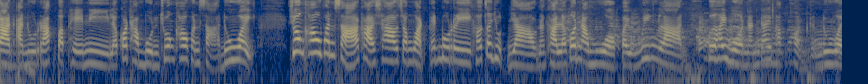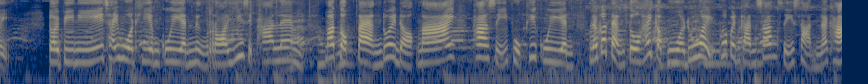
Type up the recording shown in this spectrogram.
การอนุรักษ์ประเพณี แล้วก็ทำบุญช่วงเข้าพรรษาด้วยช่วงเข้าพรรษาค่ะชาวจังหวัดเพชรบุรีเขาจะหยุดยาวนะคะ แล้วก็นำวัวไปวิ่งลาน เพื่อให้วัวนั้นได้พักผ่อนกันด้วย โดยปีนี้ใช้วัวเทียมเกวียน 125 เล่ม มาตกแต่งด้วยดอกไม้ ผ้าสีผูกที่เกวียน แล้วก็แต่งตัวให้กับวัวด้วย เพื่อเป็นการสร้างสีสันนะคะ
